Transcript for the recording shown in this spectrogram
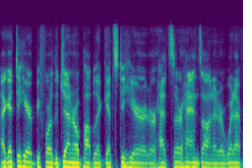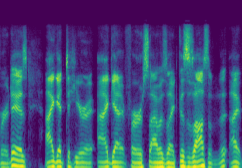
I get to hear it before the general public gets to hear it or has their hands on it or whatever it is. I get to hear it. I get it first. I was like, this is awesome. I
